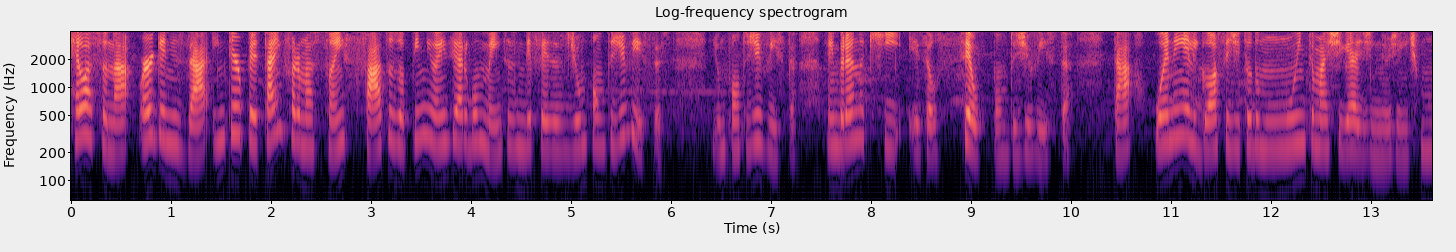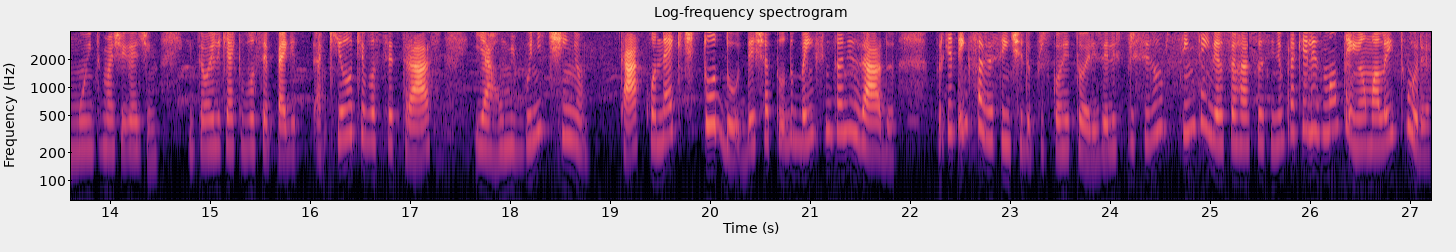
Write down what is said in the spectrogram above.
relacionar, organizar, interpretar informações, fatos, opiniões e argumentos em defesa de um ponto de vista, de um ponto de vista. Lembrando que esse é o seu ponto de vista, tá? O Enem ele gosta de tudo muito mastigadinho, gente, muito mastigadinho. Então ele quer que você pegue aquilo que você traz e arrume bonitinho, tá? Conecte tudo, deixa tudo bem sintonizado, porque tem que fazer sentido para os corretores. Eles precisam sim entender o seu raciocínio para que eles mantenham uma leitura,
